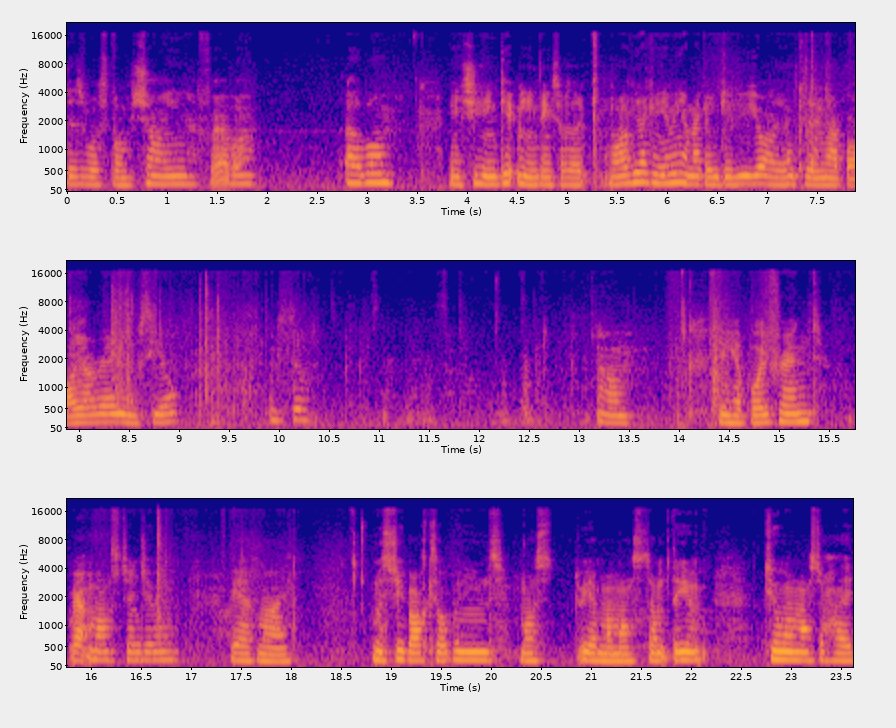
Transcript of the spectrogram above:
This was from Shine Forever album. And she didn't get me anything, so I was like, well, if you're not gonna give me, I'm not gonna give you your item because I'm not bought it already and seal and stuff. Um, then we have Boyfriend, Rap Monster, and Jimmy. We have my mystery box openings. Most we have my monster something, two more Monster High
